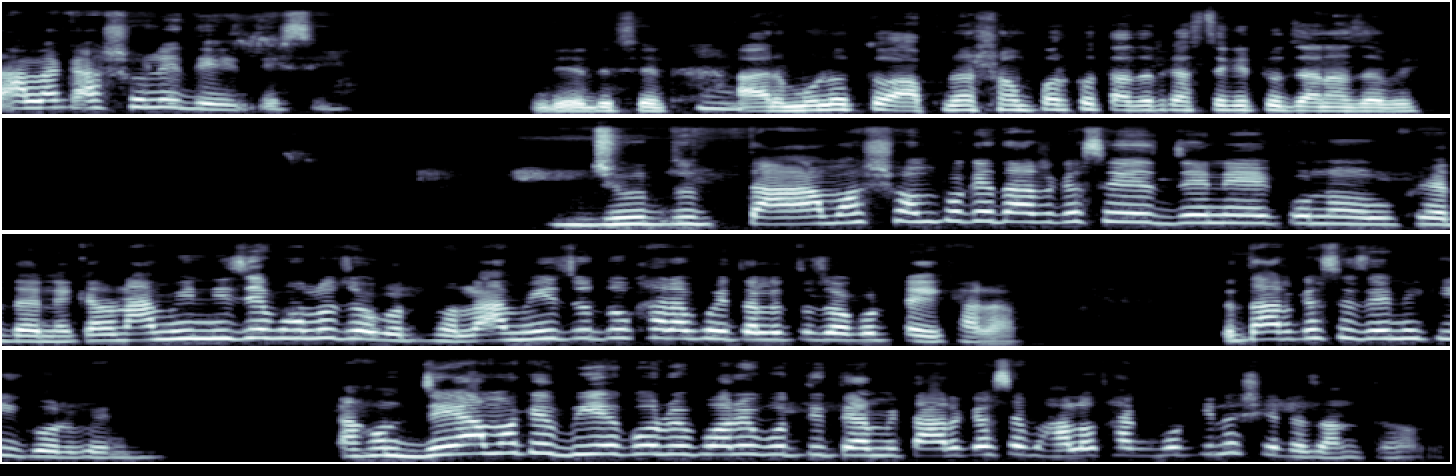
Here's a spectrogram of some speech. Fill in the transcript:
তালাক আসলে দিয়ে দিছি। দিয়ে দিচ্ছেন হুম। আর মূলত আপনার সম্পর্ক তাদের কাছ থেকে একটু জানা যাবে। যদি তা আমার সম্পর্কে তার কাছে জেনে কোনো ফায়দা নেই কারণ আমি নিজে ভালো জগৎ ভালো। আমি যদি খারাপ হই তাহলে তো জগৎটাই খারাপ। তো তার কাছে জেনে কি করবেন? এখন যে আমাকে বিয়ে করবে পরবর্তীতে আমি তার কাছে ভালো থাকব কিনা সেটা জানতে হবে।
